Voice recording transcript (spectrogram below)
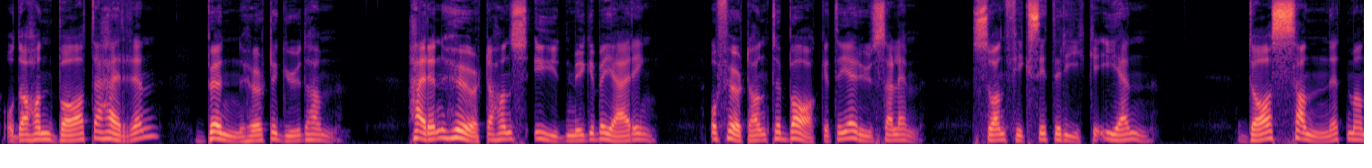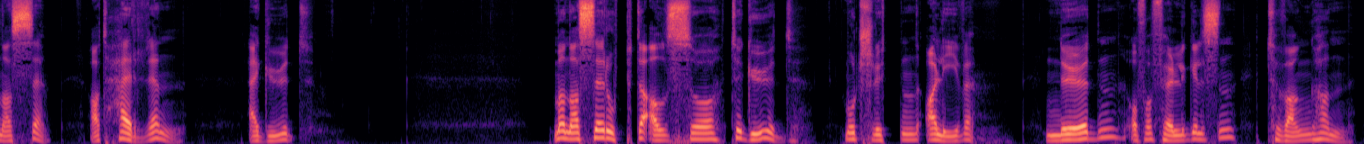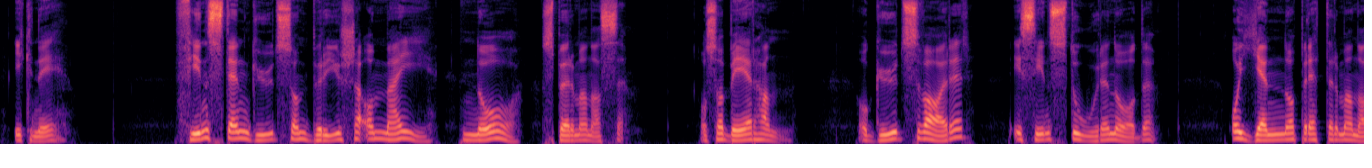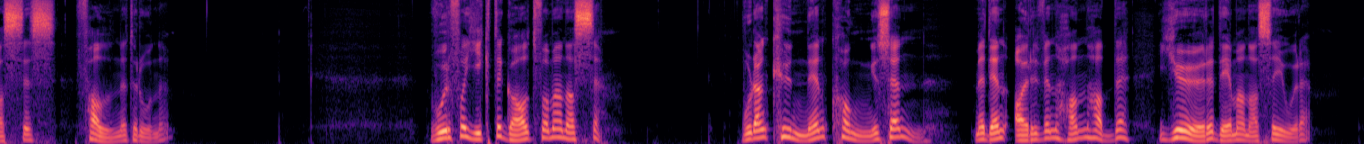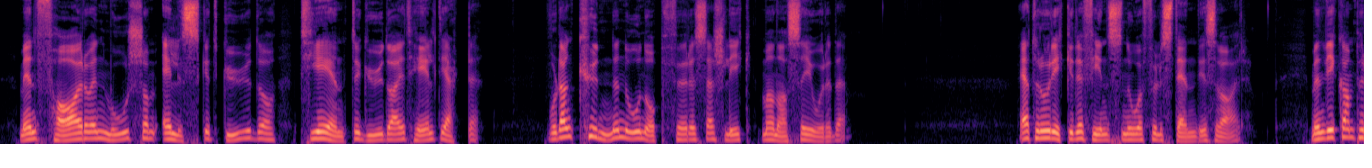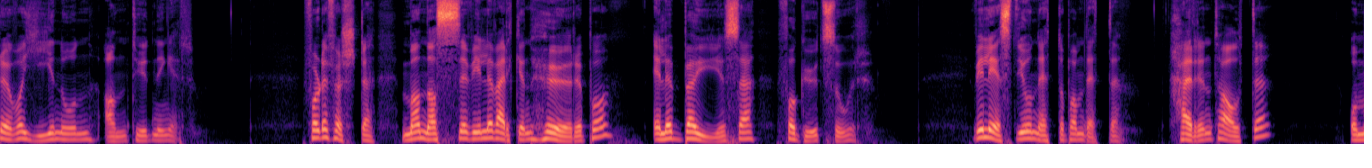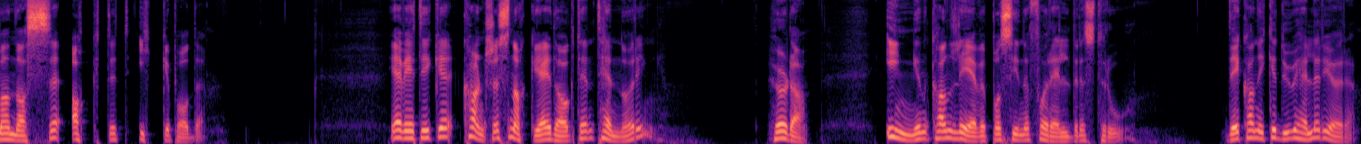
Og da han ba til Herren, bønnhørte Gud ham. Herren hørte hans ydmyke begjæring og førte han tilbake til Jerusalem, så han fikk sitt rike igjen. Da sannet Manasseh at Herren er Gud. Manasseh ropte altså til Gud mot slutten av livet. Nøden og forfølgelsen tvang han i kne. Fins det en Gud som bryr seg om meg nå, spør Manasseh. Og så ber han, og Gud svarer i sin store nåde, og gjenoppretter Manasses falne trone. Hvorfor gikk det galt for Manasseh? Hvordan kunne en kongesønn, med den arven han hadde, gjøre det Manasseh gjorde? Med en far og en mor som elsket Gud og tjente Gud av et helt hjerte. Hvordan kunne noen oppføre seg slik Manasseh gjorde det? Jeg tror ikke det fins noe fullstendig svar, men vi kan prøve å gi noen antydninger. For det første, Manasseh ville verken høre på eller bøye seg for Guds ord. Vi leste jo nettopp om dette. Herren talte, og Manasseh aktet ikke på det. Jeg vet ikke, kanskje snakker jeg i dag til en tenåring? Hør da, ingen kan leve på sine foreldres tro. Det kan ikke du heller gjøre.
